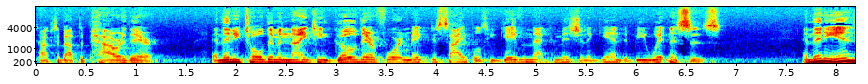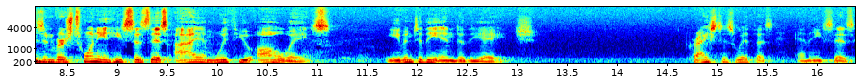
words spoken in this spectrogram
Talked about the power there. And then he told them in 19, Go therefore and make disciples. He gave them that commission again to be witnesses. And then he ends in verse 20 and he says this I am with you always, even to the end of the age. Christ is with us. And he says,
